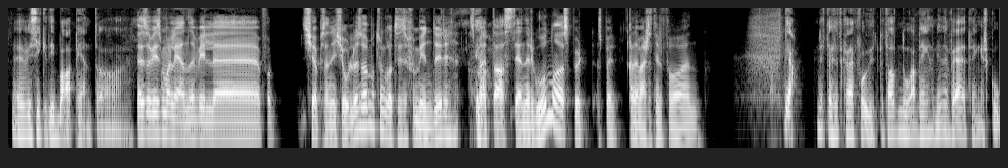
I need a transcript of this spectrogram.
hvis ikke de ba pent og Så hvis Malene ville få kjøpe seg en ny kjole, så måtte hun gå til sin formynder, som Ja. het da Sten Ergon, og spør, spør kan jeg være så snill få en... Ja, rett og slett kan jeg få utbetalt noe av pengene mine, for jeg trenger sko.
